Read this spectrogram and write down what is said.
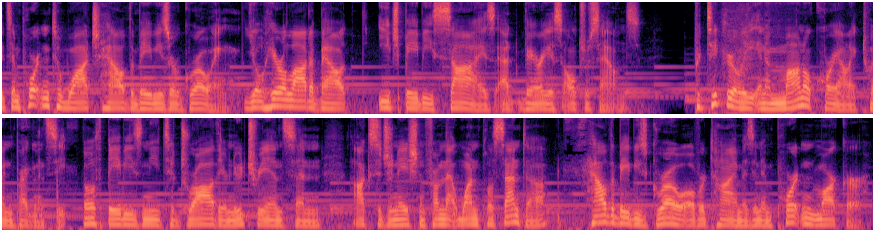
it's important to watch how the babies are growing. You'll hear a lot about each baby's size at various ultrasounds particularly in a monochorionic twin pregnancy. Both babies need to draw their nutrients and oxygenation from that one placenta. How the babies grow over time is an important marker.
